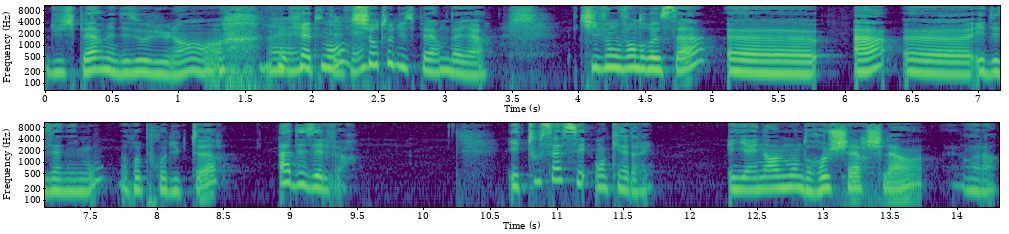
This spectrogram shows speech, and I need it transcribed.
du sperme et des ovules, hein, Ouais, concrètement, surtout du sperme d'ailleurs, qui vont vendre ça euh, à euh, et des animaux reproducteurs à des éleveurs. Et tout ça, c'est encadré. Et il y a énormément de recherches là, voilà.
